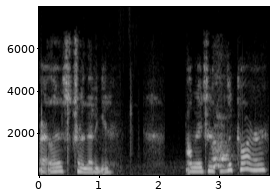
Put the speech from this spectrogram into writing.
Alright, let's try that again. I'll make sure to the car.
